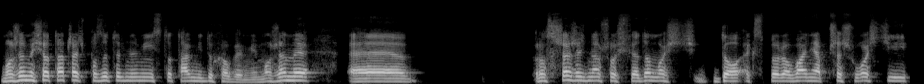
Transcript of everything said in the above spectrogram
Możemy się otaczać pozytywnymi istotami duchowymi, możemy e, rozszerzyć naszą świadomość do eksplorowania przeszłości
